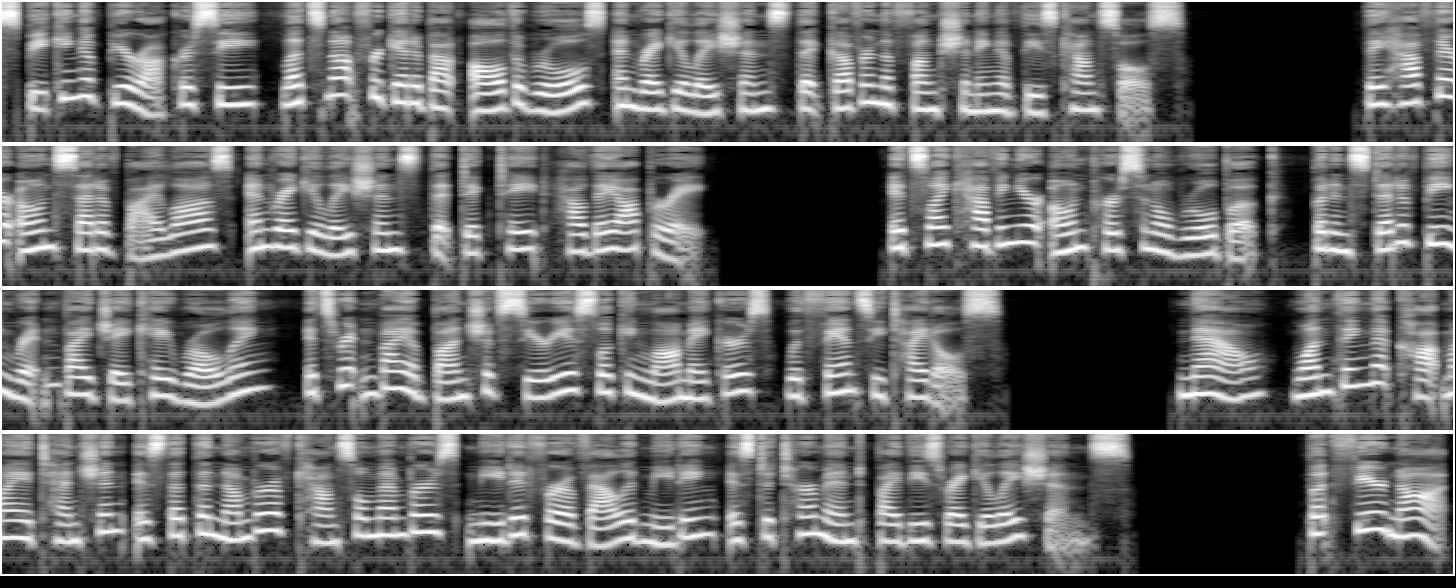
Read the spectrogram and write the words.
Speaking of bureaucracy, let's not forget about all the rules and regulations that govern the functioning of these councils. They have their own set of bylaws and regulations that dictate how they operate. It's like having your own personal rulebook, but instead of being written by J.K. Rowling, it's written by a bunch of serious looking lawmakers with fancy titles. Now, one thing that caught my attention is that the number of council members needed for a valid meeting is determined by these regulations. But fear not,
